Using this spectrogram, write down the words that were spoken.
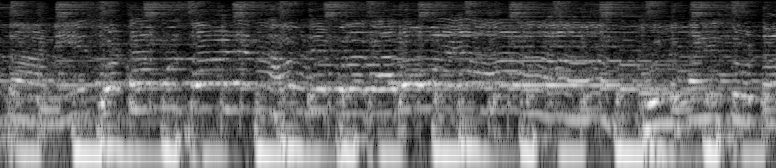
फुलतानी सोटा मुसळ नावने पगारो वाया फुलतानी छोटा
